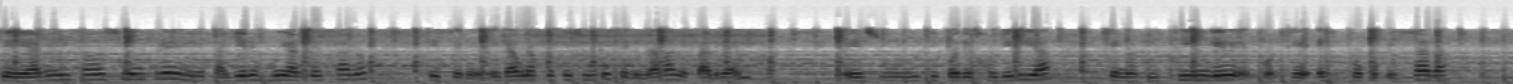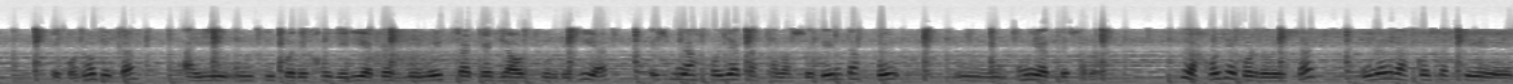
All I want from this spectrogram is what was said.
Se ha realizado siempre en talleres muy artesanos, que era una profesión que se le daba de padre a hijo. Es un tipo de joyería que nos distingue porque es poco pesada, económica. Hay un tipo de joyería que es muy nuestra, que es la orfebrería. Es una joya que hasta los 70 fue mm, muy artesanal. La joya cordobesa, una de las cosas que,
